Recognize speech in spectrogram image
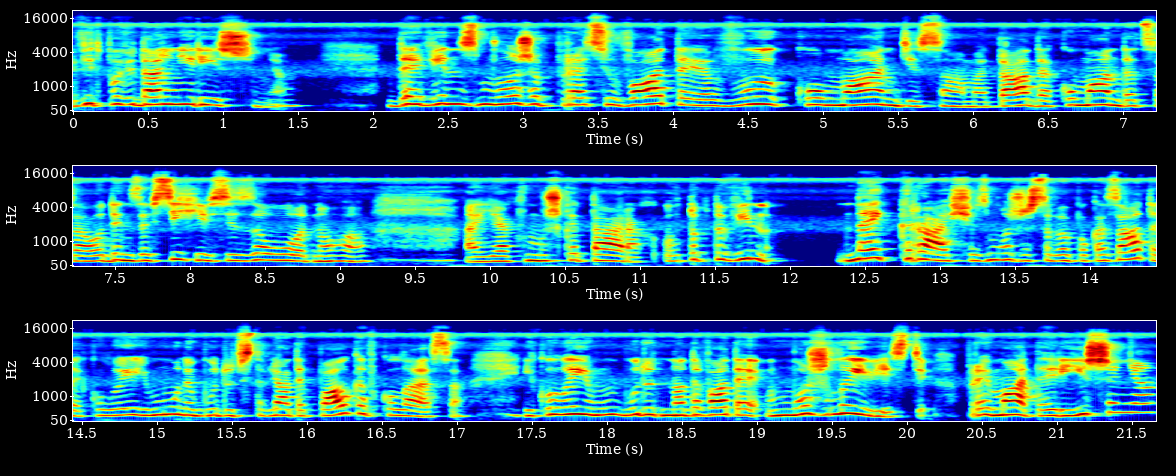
відповідальні рішення, де він зможе працювати в команді саме, да, де команда це один за всіх і всі за одного, як в мушкетарах. Тобто він найкраще зможе себе показати, коли йому не будуть вставляти палки в колеса, і коли йому будуть надавати можливість приймати рішення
